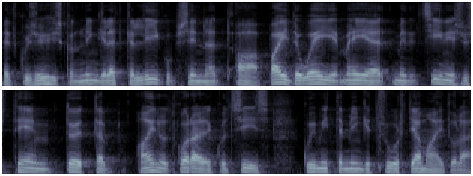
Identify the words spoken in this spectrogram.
et kui see ühiskond mingil hetkel liigub sinna, et aa, by the way, meie meditsiinisüsteem töötab ainult korralikult siis, kui mitte mingit suurt jama ei tule.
